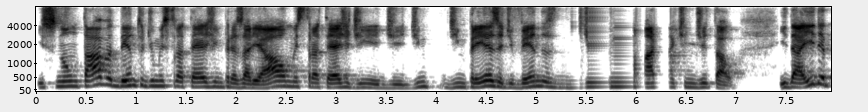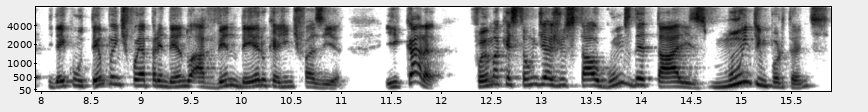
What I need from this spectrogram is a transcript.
Isso não estava dentro de uma estratégia empresarial, uma estratégia de, de, de, de empresa, de vendas, de marketing digital. E daí, e daí, com o tempo, a gente foi aprendendo a vender o que a gente fazia. E, cara, foi uma questão de ajustar alguns detalhes muito importantes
